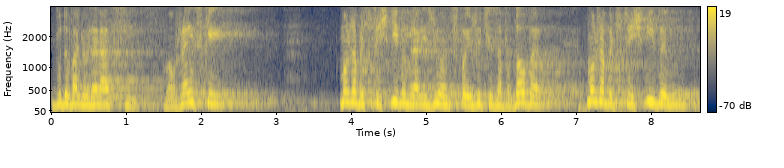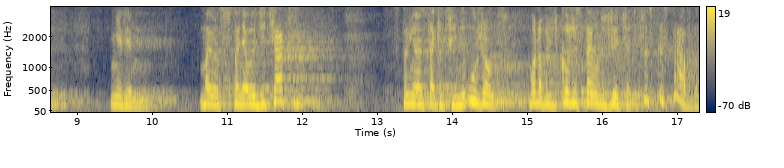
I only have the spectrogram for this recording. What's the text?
w budowaniu relacji małżeńskiej. Można być szczęśliwym realizując swoje życie zawodowe. Można być szczęśliwym, nie wiem, mając wspaniałe dzieciaki, spełniając taki czy inny urząd. Można być korzystając z życia. To wszystko jest prawda.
